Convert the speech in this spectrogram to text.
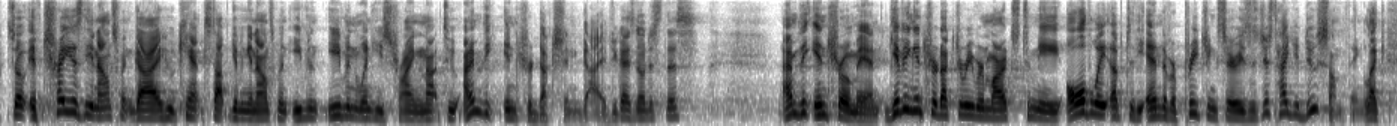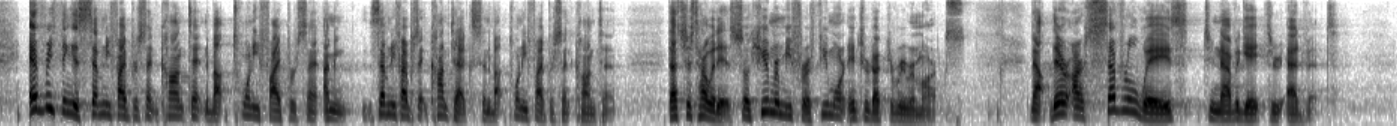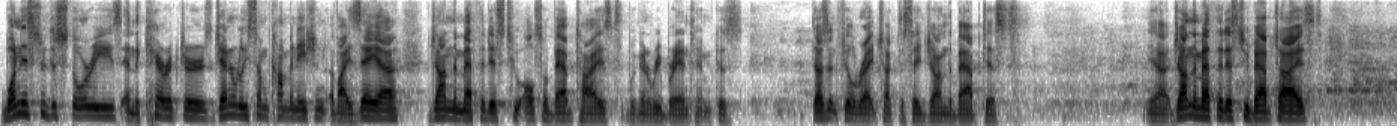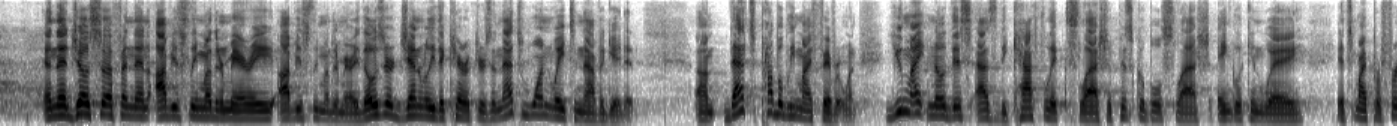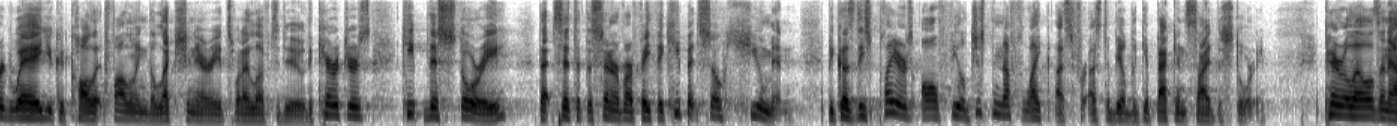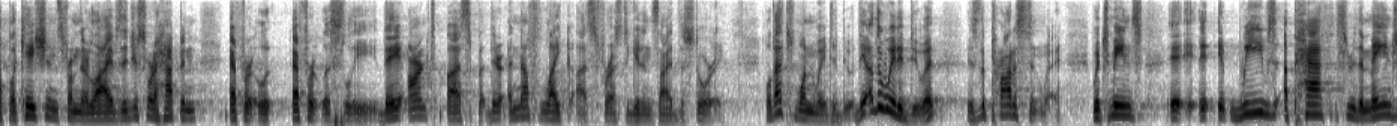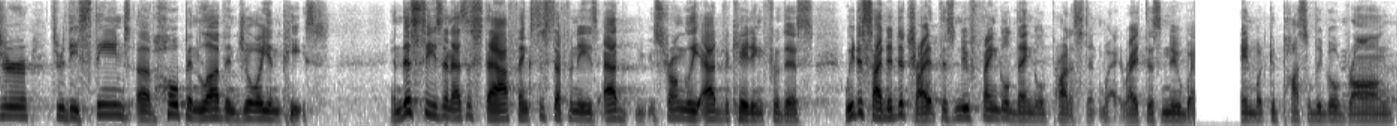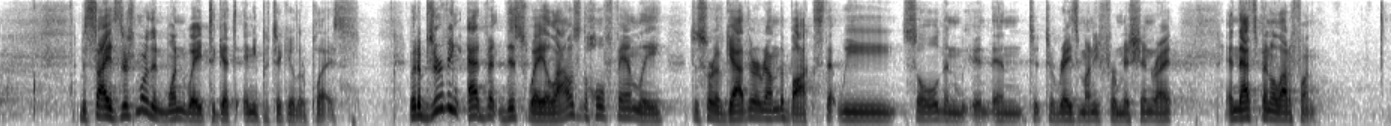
So if Trey is the announcement guy who can't stop giving announcement even, even when he's trying not to, I'm the introduction guy. Have you guys noticed this? I'm the intro man. Giving introductory remarks to me all the way up to the end of a preaching series is just how you do something. Like everything is 75% content and about 25%, I mean, 75% context and about 25% content. That's just how it is. So humor me for a few more introductory remarks. Now, there are several ways to navigate through Advent. One is through the stories and the characters, generally some combination of Isaiah, John the Methodist, who also baptized. We're going to rebrand him because it doesn't feel right, Chuck, to say John the Baptist. Yeah, John the Methodist who baptized. And then Joseph, and then obviously Mother Mary, obviously Mother Mary. Those are generally the characters, and that's one way to navigate it. Um, that's probably my favorite one. You might know this as the Catholic slash Episcopal slash Anglican way. It's my preferred way. You could call it following the lectionary. It's what I love to do. The characters keep this story that sits at the center of our faith, they keep it so human because these players all feel just enough like us for us to be able to get back inside the story. Parallels and applications from their lives, they just sort of happen effortlessly. They aren't us, but they're enough like us for us to get inside the story. Well, that's one way to do it. The other way to do it is the Protestant way, which means it, it, it, weaves a path through the manger, through these themes of hope and love and joy and peace. And this season, as a staff, thanks to Stephanie's ad, strongly advocating for this, we decided to try it this newfangled, dangled Protestant way, right? This new way. And what could possibly go wrong? Besides, there's more than one way to get to any particular place. But observing Advent this way allows the whole family to sort of gather around the box that we sold and, and to, to raise money for mission, right? And that's been a lot of fun.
